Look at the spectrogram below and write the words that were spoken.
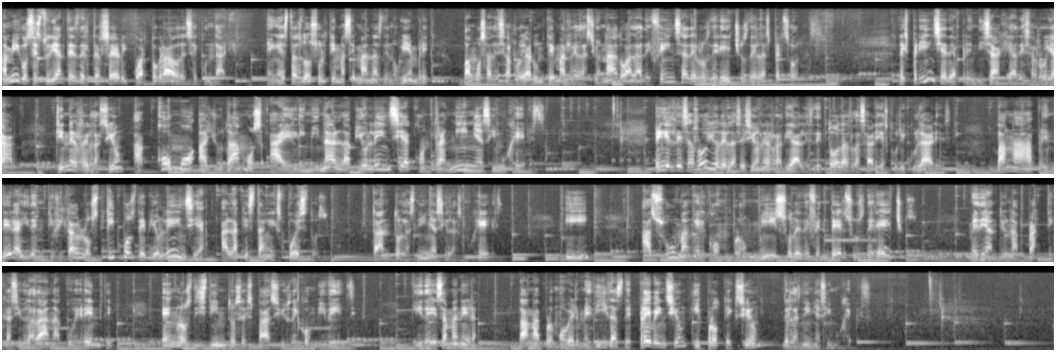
Amigos estudiantes del tercero y cuarto grado de secundaria, en estas dos últimas semanas de noviembre vamos a desarrollar un tema relacionado a la defensa de los derechos de las personas. La experiencia de aprendizaje a desarrollar tiene relación a cómo ayudamos a eliminar la violencia contra niñas y mujeres. En el desarrollo de las sesiones radiales de todas las áreas curriculares, van a aprender a identificar los tipos de violencia a la que están expuestos, tanto las niñas y las mujeres, y asuman el compromiso de defender sus derechos mediante una práctica ciudadana coherente en los distintos espacios de convivencia. Y de esa manera van a promover medidas de prevención y protección de las niñas y mujeres.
